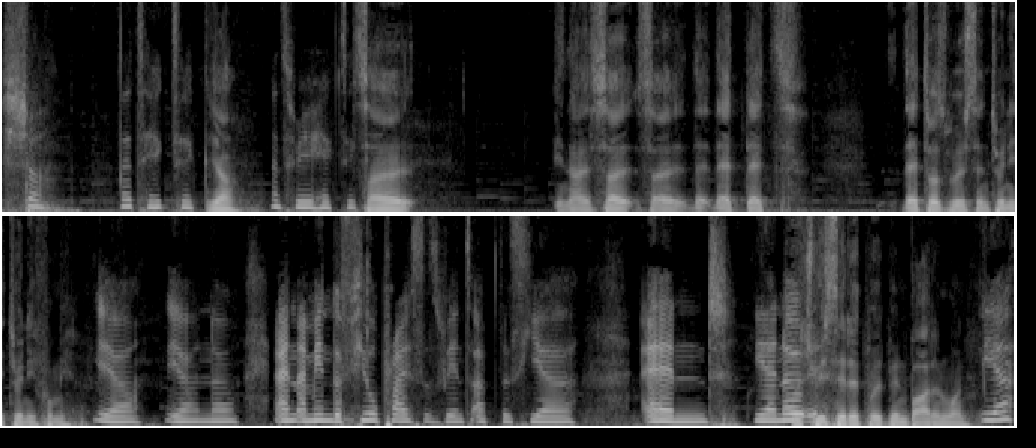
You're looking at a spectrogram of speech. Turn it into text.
Sure. That's hectic. Yeah. That's very hectic. So, you know, so so that that that that was worse than 2020 for me. Yeah, yeah, no. And I mean, the fuel prices went up this year. And yeah, no. Which we it's- said it would when Biden won. Yeah,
